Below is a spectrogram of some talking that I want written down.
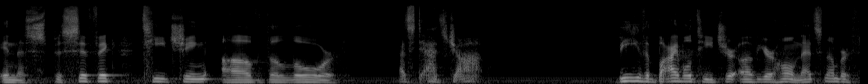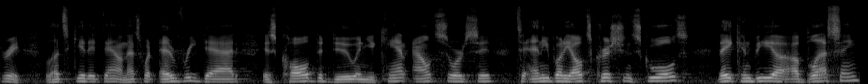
in the specific teaching of the Lord. That's dad's job. Be the Bible teacher of your home. That's number three. Let's get it down. That's what every dad is called to do, and you can't outsource it to anybody else. Christian schools, they can be a, a blessing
